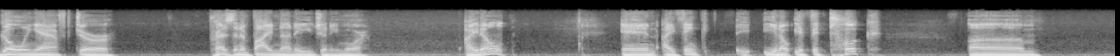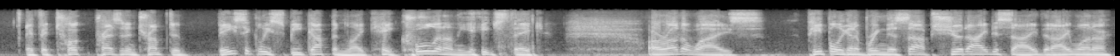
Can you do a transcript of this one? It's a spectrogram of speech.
going after President Biden on age anymore. I don't. And I think, you know, if it took, um, if it took President Trump to basically speak up and like, hey, cool it on the age thing, or otherwise, people are going to bring this up. Should I decide that I want to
